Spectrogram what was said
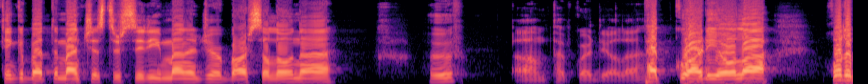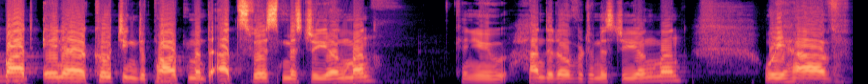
Think about the Manchester City manager, Barcelona. Who? Um, Pep Guardiola. Pep Guardiola. What about in our coaching department at Swiss, Mr. Youngman? Can you hand it over to Mr. Youngman? We have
